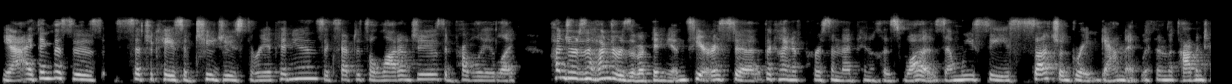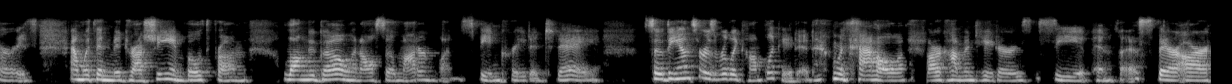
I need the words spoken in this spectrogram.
Yeah, I think this is such a case of two Jews, three opinions, except it's a lot of Jews and probably like hundreds and hundreds of opinions here as to the kind of person that Pinchas was. And we see such a great gamut within the commentaries and within Midrashim, both from long ago and also modern ones being created today. So the answer is really complicated with how our commentators see Pinchas. There are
